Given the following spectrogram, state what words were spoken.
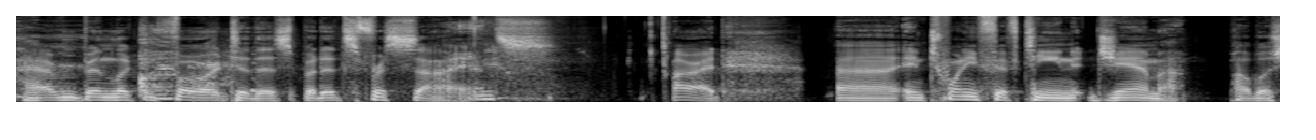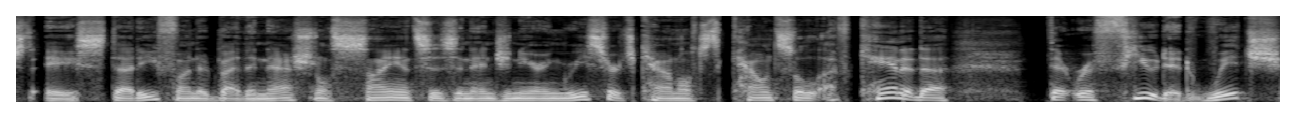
haven't been looking forward to this, but it's for science. All right. Uh, in 2015, JAMA published a study funded by the National Sciences and Engineering Research Council of Canada that refuted which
